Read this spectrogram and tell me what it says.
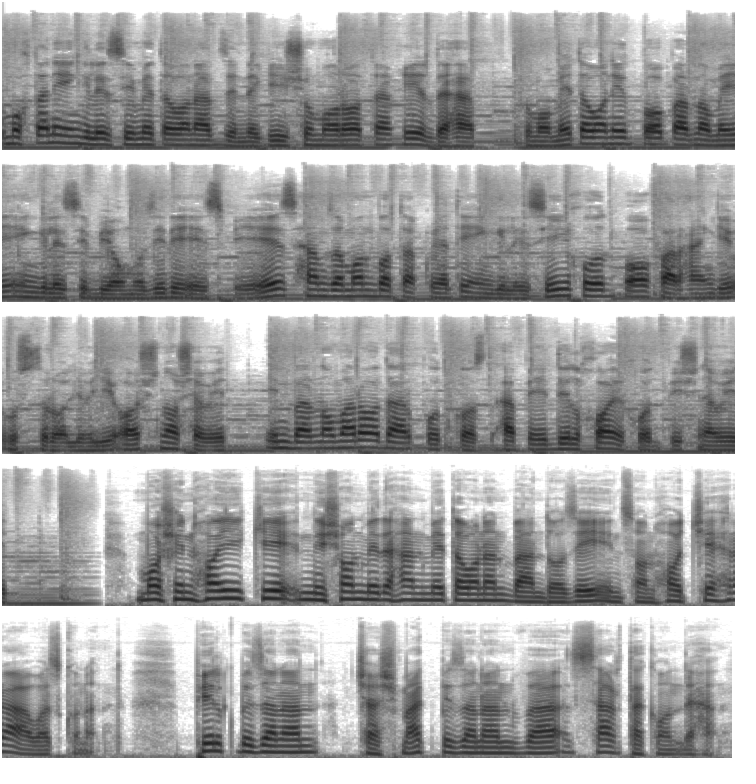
آموختن انگلیسی می تواند زندگی شما را تغییر دهد. شما می توانید با برنامه انگلیسی بیاموزید SBS همزمان با تقویت انگلیسی خود با فرهنگ استرالیایی آشنا شوید. این برنامه را در پودکاست اپ دلخواه خود بشنوید. ماشین هایی که نشان می دهند می توانند به اندازه انسان ها چهره عوض کنند. پلک بزنند، چشمک بزنند و سر تکان دهند.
